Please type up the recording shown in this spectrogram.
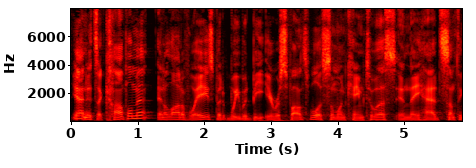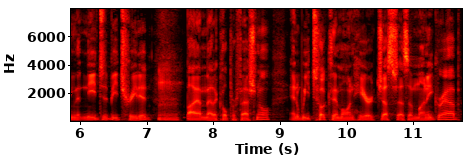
Yeah, and it's a compliment in a lot of ways, but we would be irresponsible if someone came to us and they had something that needed to be treated mm-hmm. by a medical professional and we took them on here just as a money grab.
